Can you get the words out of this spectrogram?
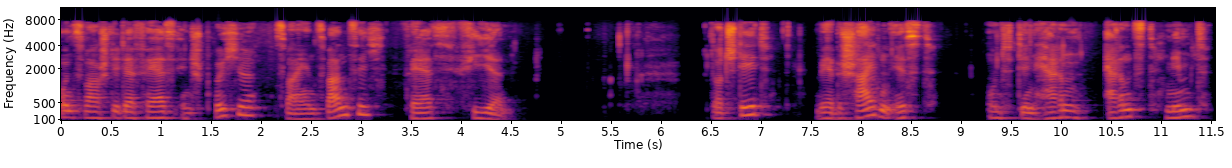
und zwar steht der Vers in Sprüche 22, Vers 4. Dort steht, wer bescheiden ist und den Herrn ernst nimmt,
